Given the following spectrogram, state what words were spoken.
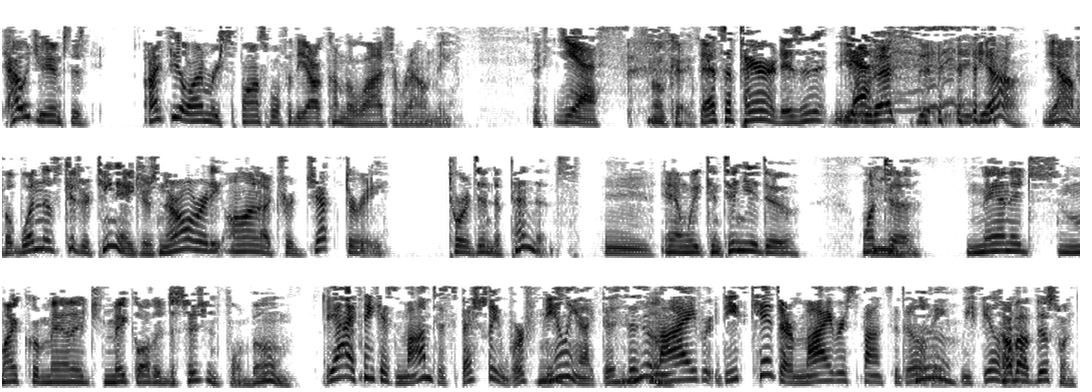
How would you answer this? I feel I'm responsible for the outcome of the lives around me. Yes. Okay. That's apparent, isn't it? Yeah, well, that's the, yeah, yeah. But when those kids are teenagers and they're already on a trajectory towards independence, Hmm. and we continue to want to manage, micromanage, make all the decisions for them, boom. Yeah, I think as moms, especially, we're mm. feeling like this is. Yeah. my, these kids are my responsibility. Yeah. We feel How that. about this one?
